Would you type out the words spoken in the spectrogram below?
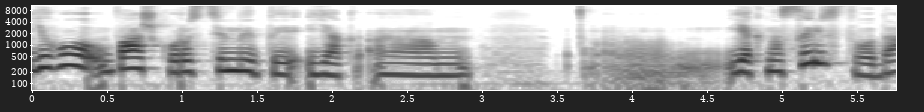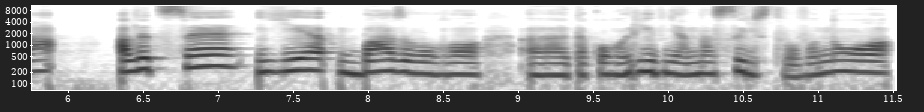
його важко розцінити як, е, е, як насильство. Да? Але це є базового е, такого рівня насильства. Воно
